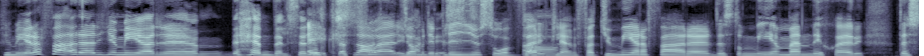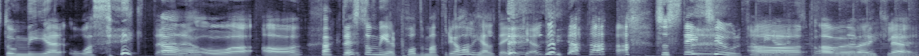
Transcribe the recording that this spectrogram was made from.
Ju mer affärer, ju mer eh, händelserikt. Alltså, så är det ju ja faktiskt. men det blir ju så verkligen, för att ju mer affärer, desto mer människor, desto mer åsikter Ja. och ja, faktiskt. desto mer poddmaterial helt enkelt. Så stay tuned för ja, mer ja men verkligen. veckor.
